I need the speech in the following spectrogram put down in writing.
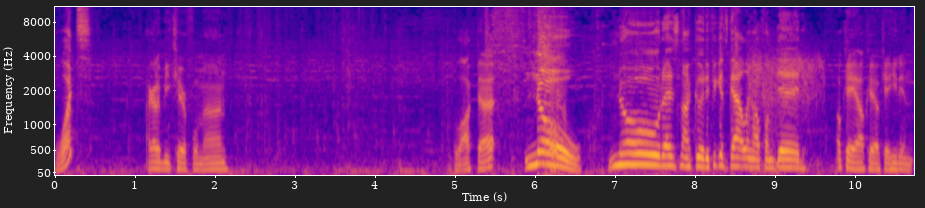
What? I gotta be careful, man. Block that. No! No, that's not good. If he gets Gatling off, I'm dead. Okay, okay, okay, he didn't.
